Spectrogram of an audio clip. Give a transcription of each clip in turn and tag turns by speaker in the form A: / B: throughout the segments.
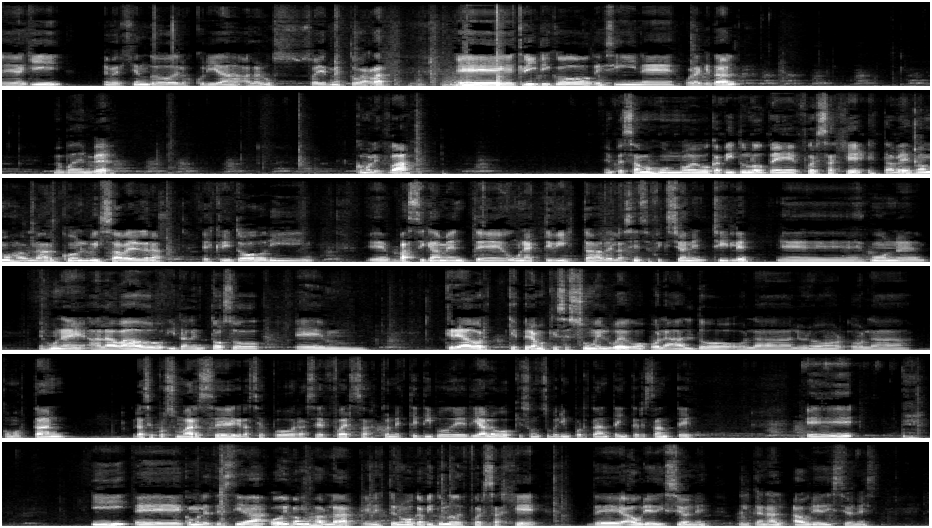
A: Eh, aquí emergiendo de la oscuridad a la luz. Soy Ernesto Garrat, eh, crítico de cine. Hola, ¿qué tal? ¿Me pueden ver? ¿Cómo les va? Empezamos un nuevo capítulo de Fuerza G. Esta vez vamos a hablar con Luis Saavedra, escritor y eh, básicamente un activista de la ciencia ficción en Chile. Es un, es un alabado y talentoso em, creador que esperamos que se sume luego. Hola Aldo, hola Leonor, hola, ¿cómo están? Gracias por sumarse, gracias por hacer fuerzas con este tipo de diálogos que son súper importantes e interesantes. y como les decía, hoy vamos a hablar en este nuevo capítulo de Fuerza G de Aurea Ediciones, del canal Aurea Ediciones,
